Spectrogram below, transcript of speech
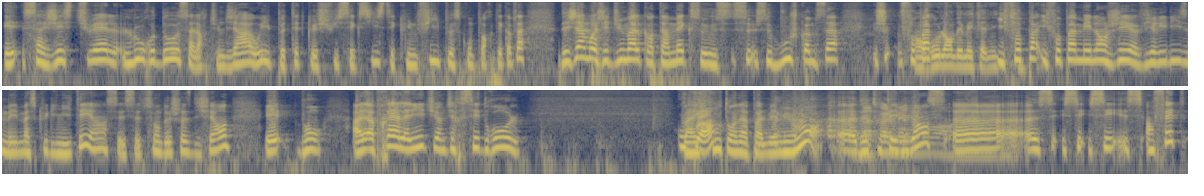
Et sa gestuelle lourdos, alors tu me diras, oui, peut-être que je suis sexiste et qu'une fille peut se comporter comme ça. Déjà, moi j'ai du mal quand un mec se, se, se bouge comme ça. Je- faut en pas roulant des mécaniques. il faut pas, il faut pas mélanger virilisme et masculinité. Hein, ce sont deux choses différentes. Et bon, après, à la limite, tu vas me dire c'est drôle. Ou bah pas. écoute, on n'a pas le même humour, euh, de toute évidence. humour, Euh, c'est- c'est- c'est- c'est- en fait,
